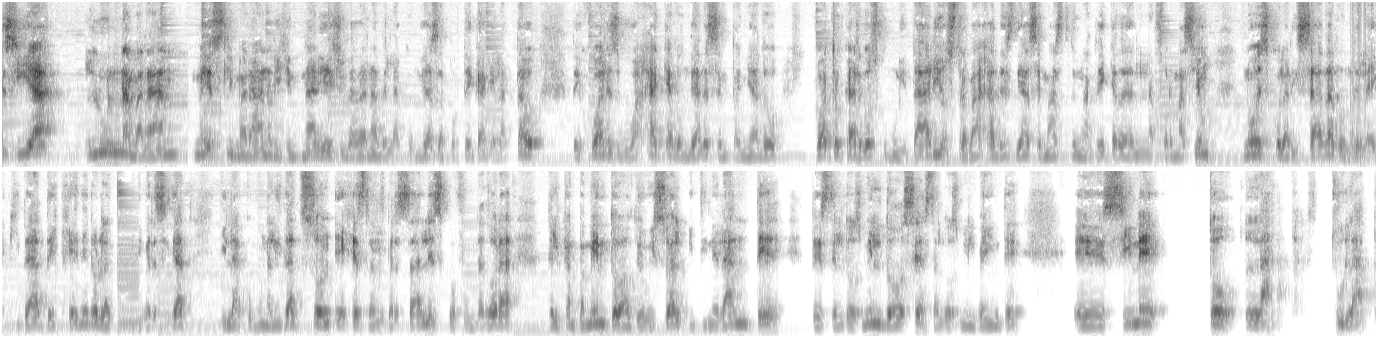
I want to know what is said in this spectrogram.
Decía, Luna Marán, Mesli Marán, originaria y ciudadana de la comunidad zapoteca Gelatao de Juárez, Oaxaca, donde ha desempeñado cuatro cargos comunitarios, trabaja desde hace más de una década en la formación no escolarizada, donde la equidad de género, la diversidad y la comunalidad son ejes transversales, cofundadora del campamento audiovisual itinerante desde el 2012 hasta el 2020, eh, Cine Tolap, Tulap,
